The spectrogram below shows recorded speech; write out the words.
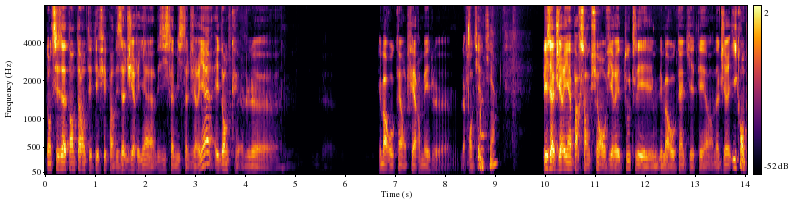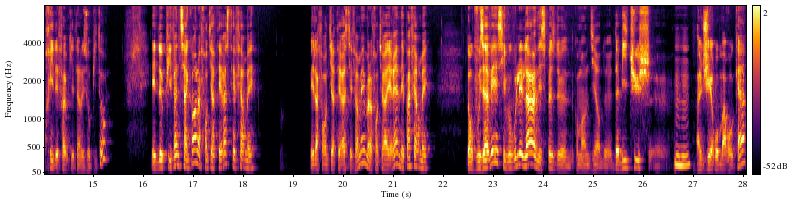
donc ces attentats ont été faits par des Algériens, des islamistes algériens, et donc le- les Marocains ont fermé le- la frontière. Frontière. Les Algériens, par sanction, ont viré tous les, les, Marocains qui étaient en Algérie, y compris des femmes qui étaient dans les hôpitaux. Et depuis 25 ans, la frontière terrestre est fermée. Mais la frontière terrestre est fermée, mais la frontière aérienne n'est pas fermée. Donc vous avez, si vous voulez, là une espèce de, comment dire, d'habitus euh, mhm. algéro-marocain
